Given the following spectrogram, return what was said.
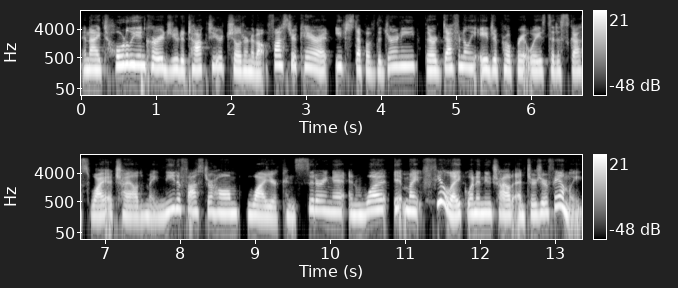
And I totally encourage you to talk to your children about foster care at each step of the journey. There are definitely age appropriate ways to discuss why a child may need a foster home, why you're considering it, and what it might feel like when a new child enters your family.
